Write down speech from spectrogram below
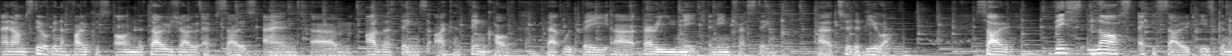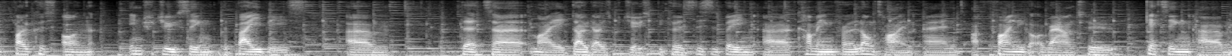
and I'm still going to focus on the dojo episodes and um, other things that I can think of that would be uh, very unique and interesting uh, to the viewer. So this last episode is going to focus on introducing the babies um, that uh, my dodos produced because this has been uh, coming for a long time and I finally got around to getting um,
